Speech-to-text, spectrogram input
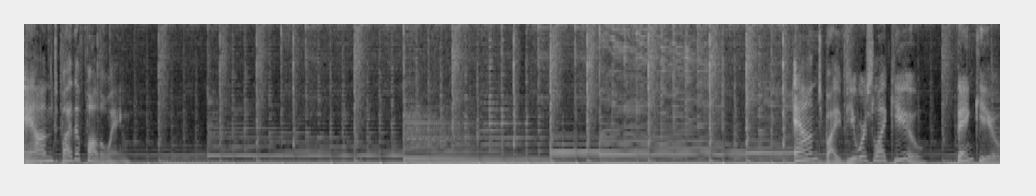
and by the following. And by viewers like you. Thank you.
